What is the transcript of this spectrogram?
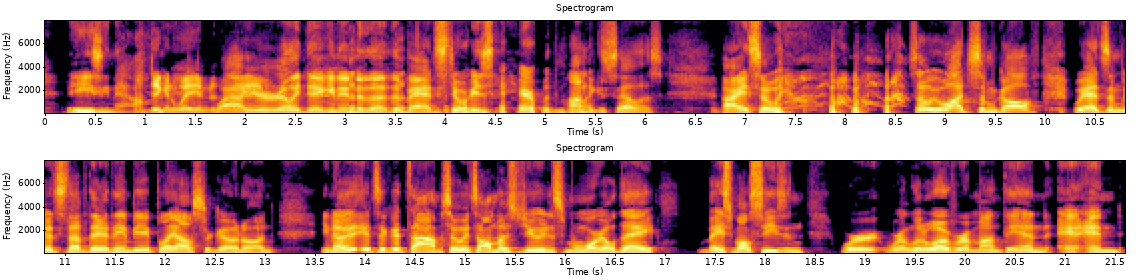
Easy now. Digging way into. Wow, you're really digging into the the bad stories there with Monica Seles. All right, so we so we watched some golf. We had some good stuff there. The NBA playoffs are going on. You know, it's a good time. So it's almost June. It's Memorial Day, baseball season. We're we're a little over a month in, and, and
